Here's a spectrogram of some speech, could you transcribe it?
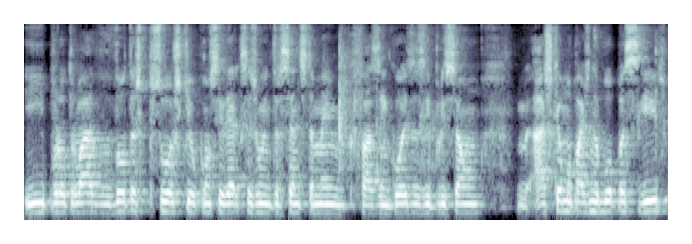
e por outro lado de outras pessoas que eu considero que sejam interessantes também que fazem coisas e por isso é um, acho que é uma página boa para seguir.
